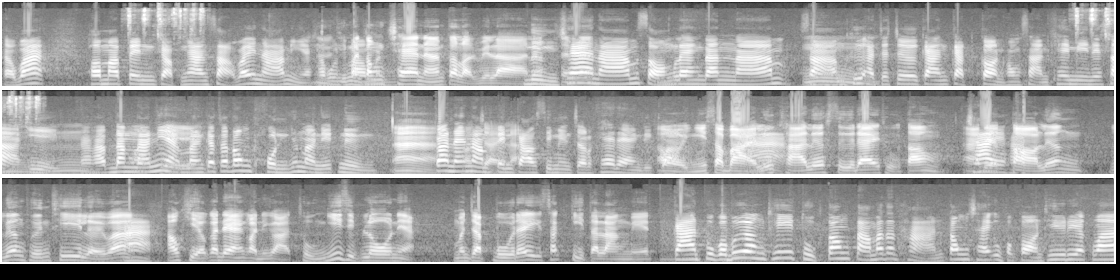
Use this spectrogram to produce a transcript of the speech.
แต่ว่าพอมาเป็นกับงานสระว่ายน้ำอย่างเงี้ยครับคุณที่มันปาต้องแช่น้ำตลอดเวลาะหนึ่งใช่แช่ไหมน้ำสองแรงดันน้ำสามอืมคืออาจจะเจอการกัดก่อนของสารเคมีในสระอืมอีกนะครับดังนั้นเนี่ยโอเค มันก็จะต้องทนขึ้นมานิดนึง อ่าก็แนะนำข้ใจเป็นละกาวซีเมนต์จระเข้แดงดีกอ๋อว่าอย่างนี้สบายอ่าลูกค้าเลือกซื้อได้ถูกต้องอะใช่เดี๋ยวครับต่อเรื่องเรื่องพื้นที่เลยว่าอะ เอาเขียวกับแดงก่อนดีกว่าถุง 20 โลเนี่ยมันจะปูได้สักกี่ตารางเมตร การปูกระเบื้องที่ถูกต้องตามมาตรฐานต้องใช้อุปกรณ์ที่เรียกว่า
